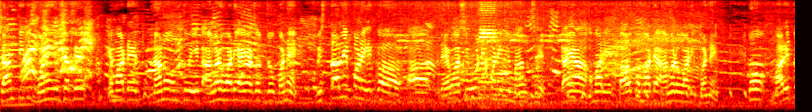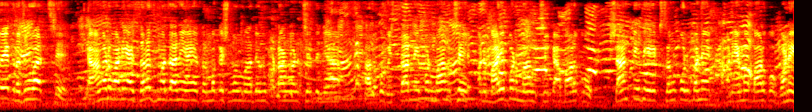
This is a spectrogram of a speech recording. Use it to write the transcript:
શાંતિથી ભણી શકે એ માટે નાનો અમતો એક આંગણવાડી અહીંયા આગળ જો બને, વિસ્તારની પણ એક આ રહેવાસીઓની પણ એવી માંગ છે કે અહીંયા અમારે એક બાળકો માટે આંગણવાડી બને. તો મારી તો એક રજૂઆત છે કે આંગણવાડી આ સરસ મજાની અહીંયા ત્રંબકેશ્વર મહાદેવનું પટાંગણ છે ત્યાં આ લોકો વિસ્તારની પણ માંગ છે અને મારી પણ માંગ છે કે આ બાળકો શાંતિથી એક સંકુલ બને અને એમાં બાળકો ભણે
